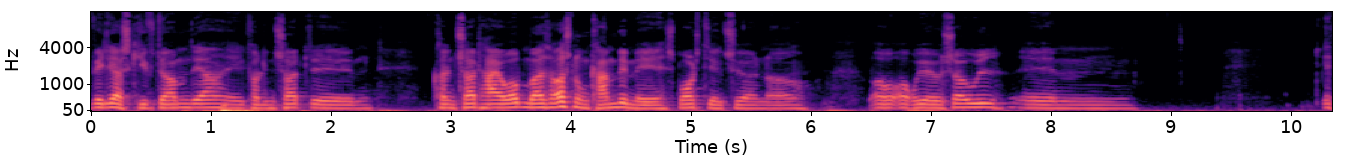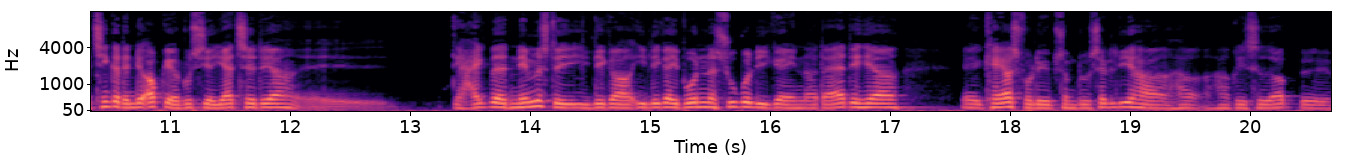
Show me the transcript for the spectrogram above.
vælger at skifte om der. Øh, Colin Todd, øh, Colin Todd har jo åbenbart også nogle kampe med sportsdirektøren og, og, og ryger jo så ud. Øhm, jeg tænker, den der opgave, du siger ja til der, øh, det har ikke været det nemmeste. I ligger, I ligger i bunden af Superligaen, og der er det her øh, kaosforløb, som du selv lige har, har, har ridset op. Øh,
